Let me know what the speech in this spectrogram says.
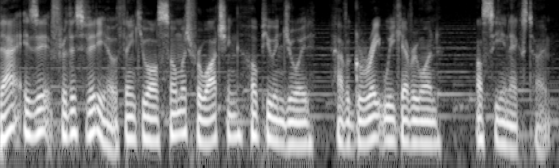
That is it for this video. Thank you all so much for watching. Hope you enjoyed. Have a great week, everyone. I'll see you next time.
